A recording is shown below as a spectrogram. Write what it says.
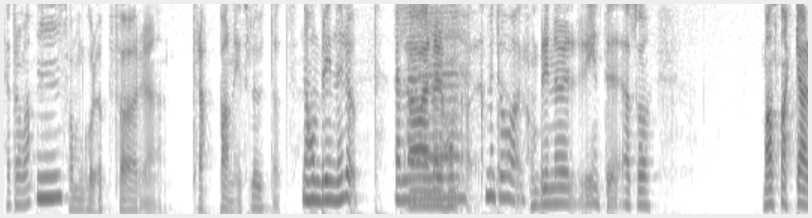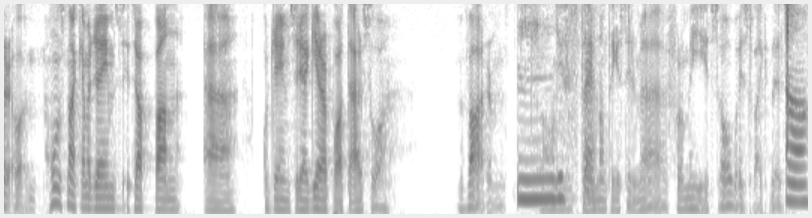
heter hon va? Mm. Som går upp för eh, trappan i slutet. När hon brinner upp? Eller? Ja, eller hon- Kommer inte ihåg. Hon brinner inte, alltså... Man snackar, hon snackar med James i trappan eh, och James reagerar på att det är så varmt. och Mm, hon just säger det. någonting i stil med For me it's always like this. Ja,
